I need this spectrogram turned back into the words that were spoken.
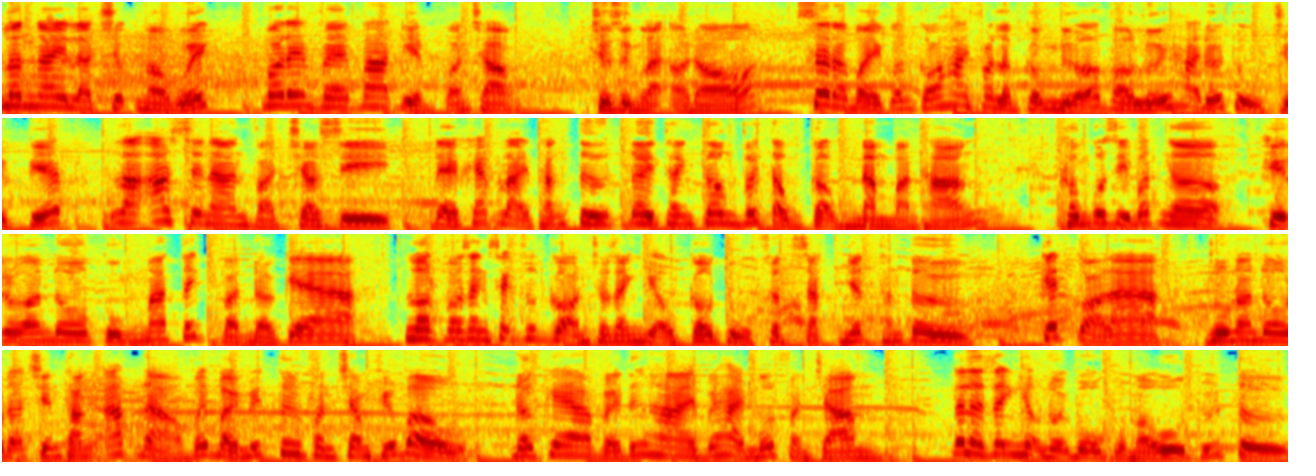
lần này là trước Norwich và đem về 3 điểm quan trọng. Chưa dừng lại ở đó, CR7 còn có hai pha lập công nữa vào lưới hai đối thủ trực tiếp là Arsenal và Chelsea để khép lại tháng 4 đầy thành công với tổng cộng 5 bàn thắng. Không có gì bất ngờ khi Ronaldo cùng Matic và De Gea lọt vào danh sách rút gọn cho danh hiệu cầu thủ xuất sắc nhất tháng 4. Kết quả là Ronaldo đã chiến thắng áp đảo với 74% phiếu bầu, De Gea về thứ hai với 21%. Đây là danh hiệu nội bộ của MU thứ tư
